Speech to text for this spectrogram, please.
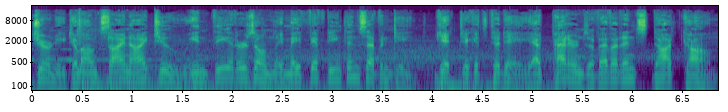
Journey to Mount Sinai 2 in theaters only May 15th and 17th. Get tickets today at patternsofevidence.com.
